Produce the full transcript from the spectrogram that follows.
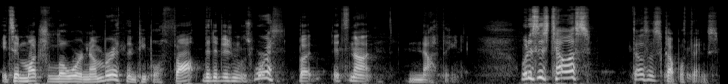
It's a much lower number than people thought the division was worth, but it's not nothing. What does this tell us? It tells us a couple things.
